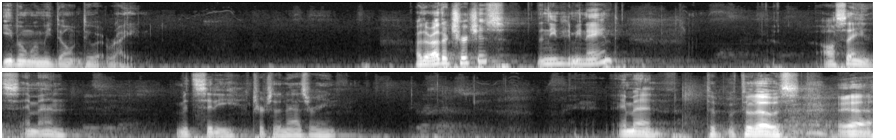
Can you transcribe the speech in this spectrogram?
even when we don't do it right. Are there other churches that need to be named? All Saints, amen. Mid City, Church of the Nazarene. Amen to, to those. Yeah.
